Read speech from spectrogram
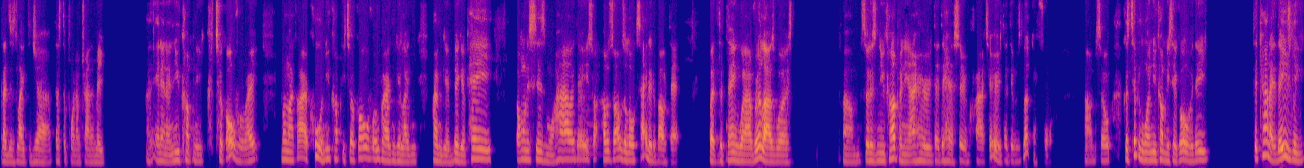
but I just liked the job. That's the point I'm trying to make. Uh, and then a new company took over, right? And I'm like, all right, cool. New company took over. We probably can get like probably can get bigger pay, bonuses, more holidays. So I was I was a little excited about that. But the thing, what I realized was, um, so this new company, I heard that they had certain criteria that they was looking for. Um, so because typically when new companies take over, they they kind of they usually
